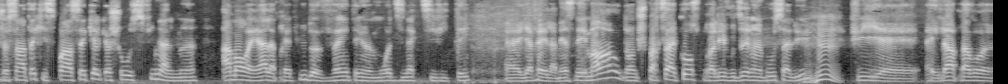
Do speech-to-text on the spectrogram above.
Je sentais qu'il se passait quelque chose finalement à Montréal après plus de 21 mois d'inactivité. Euh, il y avait la messe des morts, donc je suis parti à la course pour aller vous dire un beau salut. Puis euh, hey, là, après avoir, euh,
